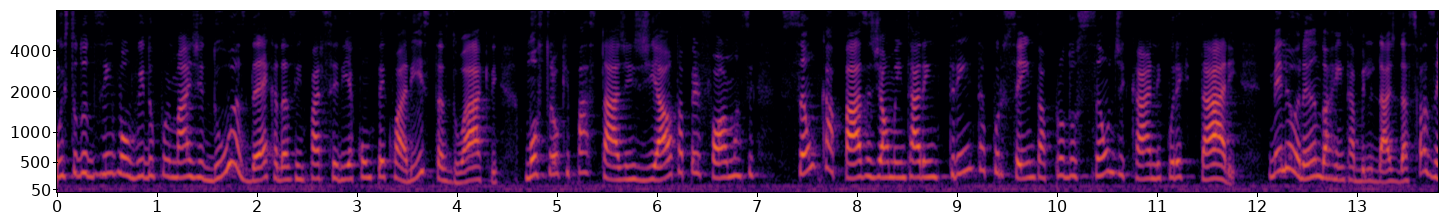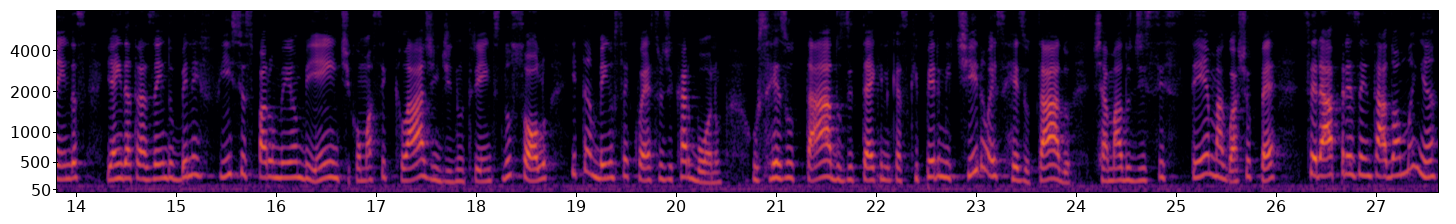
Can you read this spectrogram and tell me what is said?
Um estudo desenvolvido por mais de duas décadas em parceria com pecuaristas do Acre mostrou que pastagens de alta performance são capazes de aumentar em 30% a produção de carne por hectare, melhorando a rentabilidade das fazendas e ainda trazendo benefícios para o meio ambiente, como a ciclagem de nutrientes no solo e também o sequestro de carbono. Os resultados e técnicas que permitiram esse resultado, chamado de Sistema Guaxupé, será apresentado amanhã,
